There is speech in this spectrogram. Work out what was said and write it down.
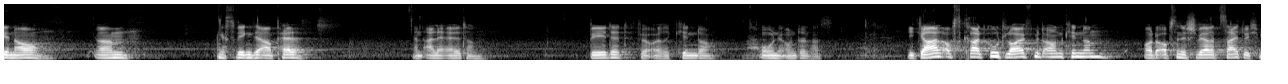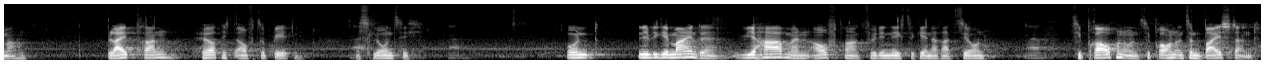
Genau. Ähm, deswegen der Appell an alle Eltern. Betet für eure Kinder ohne Unterlass. Egal, ob es gerade gut läuft mit euren Kindern oder ob sie eine schwere Zeit durchmachen. Bleibt dran, hört nicht auf zu beten. Es lohnt sich. Und liebe Gemeinde, wir haben einen Auftrag für die nächste Generation. Sie brauchen uns, sie brauchen unseren Beistand.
